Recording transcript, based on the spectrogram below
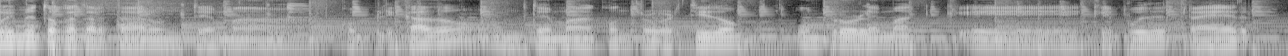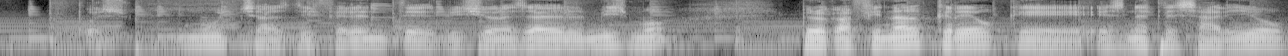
Hoy me toca tratar un tema complicado, un tema controvertido, un problema que, que puede traer pues muchas diferentes visiones del mismo, pero que al final creo que es necesario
